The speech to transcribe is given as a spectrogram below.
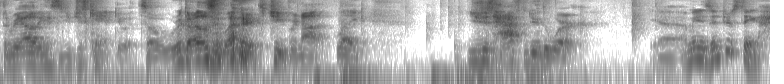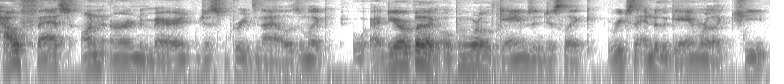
the reality is you just can't do it. So regardless of whether it's cheap or not, like you just have to do the work. Yeah, I mean it's interesting how fast unearned merit just breeds nihilism. Like, uh, do you ever play like open world games and just like reach the end of the game or like cheat?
